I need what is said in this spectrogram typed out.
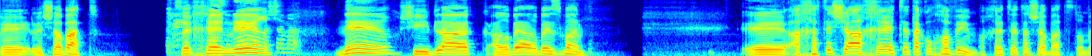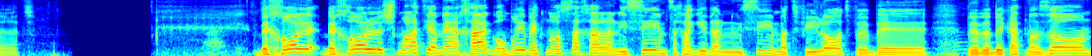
ל- לשבת. צריך נר. נר שידלק הרבה הרבה זמן. אה, חצי שעה אחרי צאת הכוכבים, אחרי צאת השבת, זאת אומרת. בכל, בכל שמונת ימי החג אומרים את נוסח על הניסים, צריך להגיד על הניסים בתפילות וב, ובברכת מזון,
